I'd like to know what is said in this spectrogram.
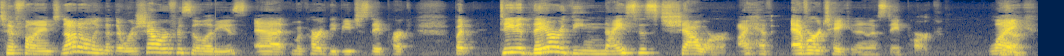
to find not only that there were shower facilities at McCarthy Beach State Park, but David, they are the nicest shower I have ever taken in a state park. Like,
